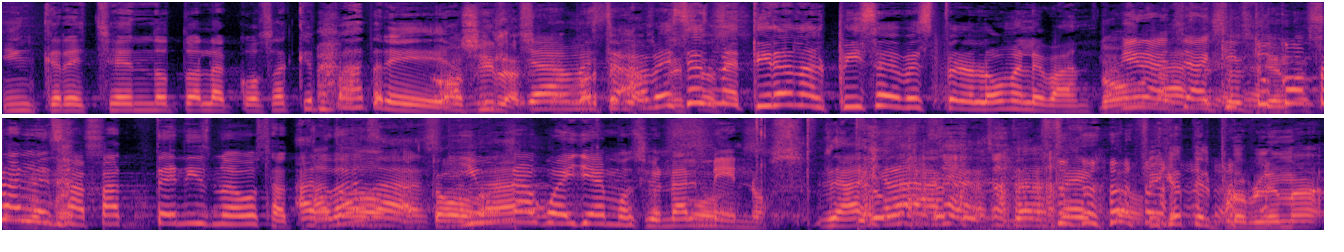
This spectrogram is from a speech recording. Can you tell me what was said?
increchendo toda la cosa. Qué padre. No, sí, las, Ya, a veces mesas- me tiran al piso y ves, pero luego me levanto. No, Mira, Jackie, tú cómprale lo máximo. zapat tenis nuevos a todas, todas, y todas. una huella emocional menos. Ya, gracias, perfecto. Fíjate el problema,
